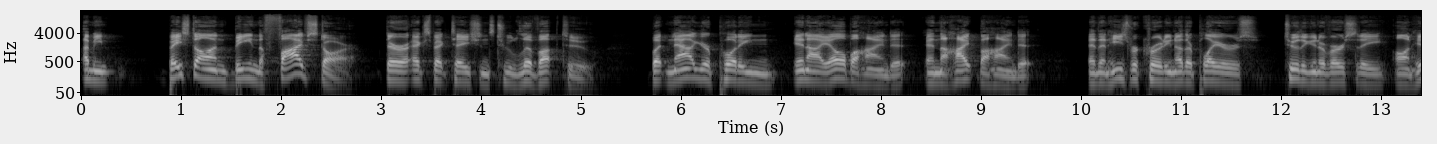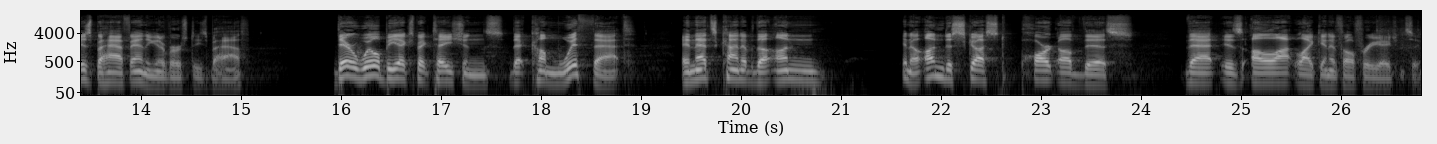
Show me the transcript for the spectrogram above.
I mean, based on being the five star, there are expectations to live up to. But now you're putting NIL behind it and the hype behind it. And then he's recruiting other players to the university on his behalf and the university's behalf. There will be expectations that come with that. And that's kind of the un, you know, undiscussed part of this that is a lot like NFL free agency.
